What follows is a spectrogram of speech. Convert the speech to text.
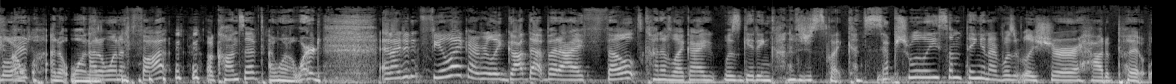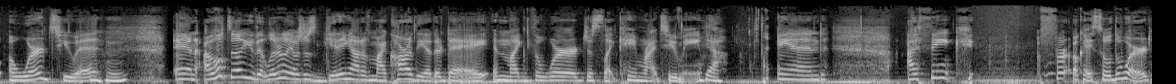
Lord, oh, I don't want. I don't want a thought, a concept. I want a word. And I didn't feel like I really got that, but I felt kind of like I was getting kind of just like conceptually something, and I wasn't really sure how to put a word to it. Mm-hmm. And I will tell you that literally, I was just getting out of my car the other day, and like the word just like came right to me. Yeah. And I think for okay, so the word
